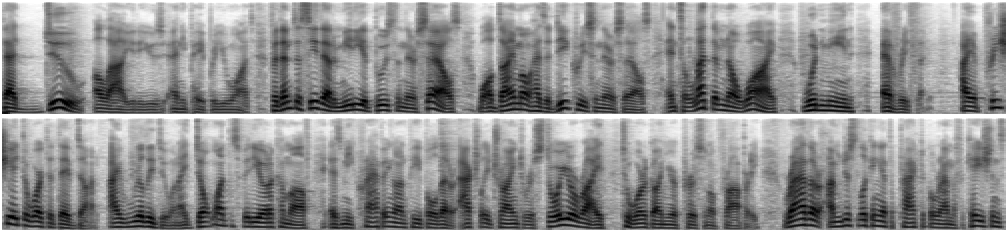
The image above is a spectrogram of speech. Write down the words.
that do allow you to use any paper you want. For them to see that immediate boost in their sales while Dymo has a decrease in their sales and to let them know why would mean everything. I appreciate the work that they've done. I really do. And I don't want this video to come off as me crapping on people that are actually trying to restore your right to work on your personal property. Rather, I'm just looking at the practical ramifications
